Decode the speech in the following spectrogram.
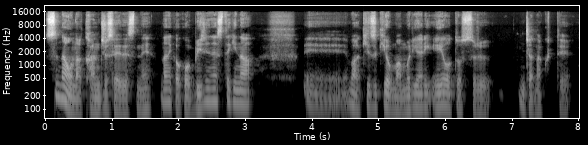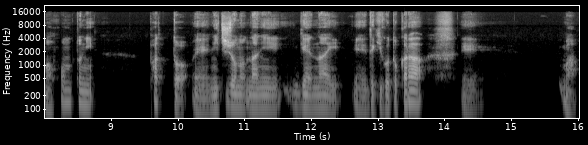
素直な感受性ですね。何かこうビジネス的な、えーまあ気づきをまあ無理やり得ようとするんじゃなくて、まあ本当にパッと、えー日常の何気ない、えー出来事から、えーまあ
